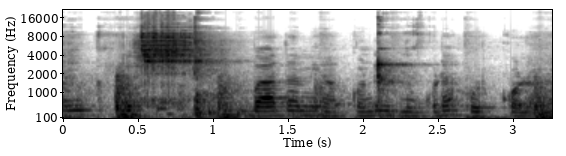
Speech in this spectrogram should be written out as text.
ಒಂದು ಕಪ್ಪಷ್ಟು ಬಾದಾಮಿ ಹಾಕ್ಕೊಂಡು ಇದನ್ನು ಕೂಡ ಹುರ್ಕೊಳ್ಳೋಣ.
